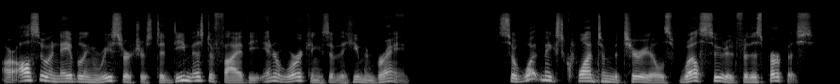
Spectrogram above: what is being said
are also enabling researchers to demystify the inner workings of the human brain. So, what makes quantum materials well suited for this purpose?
